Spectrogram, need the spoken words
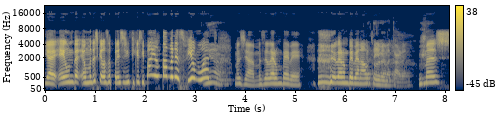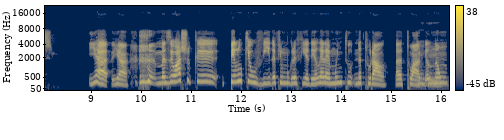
yeah, é, um da- é uma daquelas aparências em que ficas tipo, ah, ele estava nesse filme, what? Yeah. Mas já, mas ele era um bebê, ele era um bebê na Ele altura. mesma cara. Mas. Yeah, yeah. Mas eu acho que, pelo que eu vi da filmografia dele, ele é muito natural a atuar. Ele Uhum. não.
